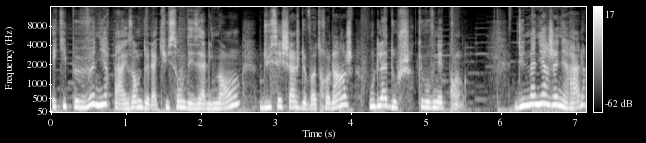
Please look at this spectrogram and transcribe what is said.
et qui peut venir par exemple de la cuisson des aliments, du séchage de votre linge ou de la douche que vous venez de prendre. D'une manière générale,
